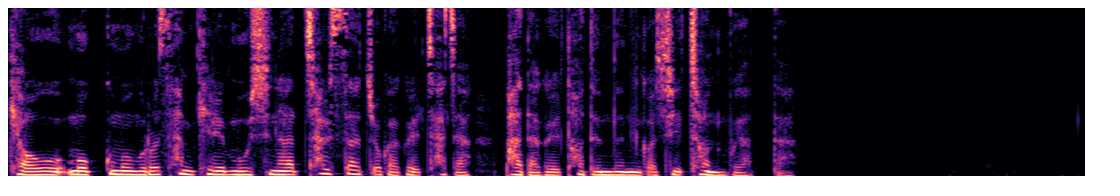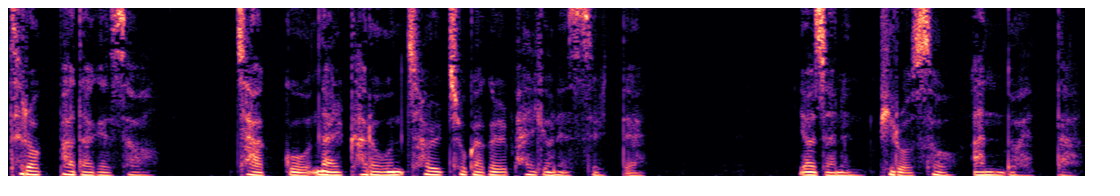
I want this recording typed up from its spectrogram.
겨우 목구멍으로 삼킬 못이나 철사 조각을 찾아 바닥을 더듬는 것이 전부였다. 트럭 바닥에서 작고 날카로운 철 조각을 발견했을 때 여자는 비로소 안도했다.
